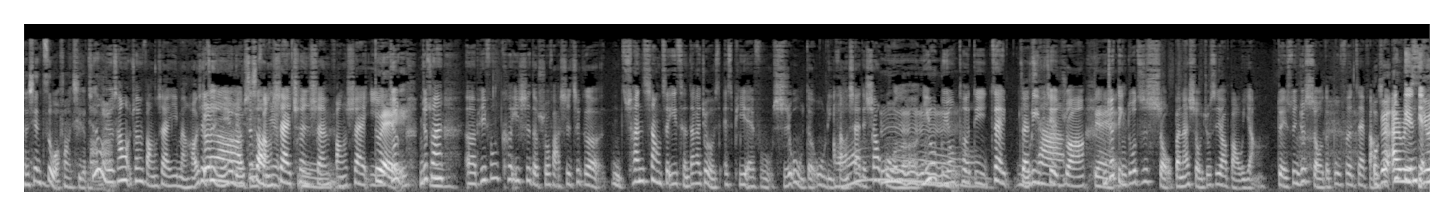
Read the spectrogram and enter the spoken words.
呈现自我放弃的妈妈。其实我觉得穿穿防晒衣蛮好，而且这几年又流行防晒衬衫、防晒衣，就，你就穿。呃，皮肤科医师的说法是，这个你穿上这一层，大概就有 SPF 十五的物理防晒的效果了。你又不用特地再努力卸妆，你就顶多只是手，本来手就是要保养，对，所以你就手的部分再防晒一点点，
